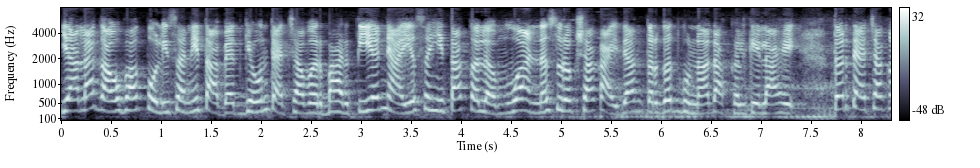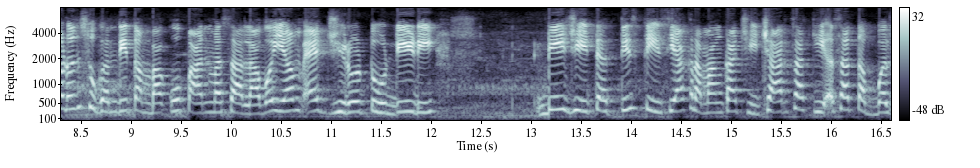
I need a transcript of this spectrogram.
याला गावभाग पोलिसांनी ताब्यात घेऊन त्याच्यावर भारतीय न्यायसंहिता कलम व अन्न सुरक्षा कायद्याअंतर्गत गुन्हा दाखल केला आहे. तर त्याच्याकडून सुगंधी तंबाखू पान मसाला व M H zero two D D D G तेहतीस तीस या क्रमांकाची चारचाकी असा तब्बल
